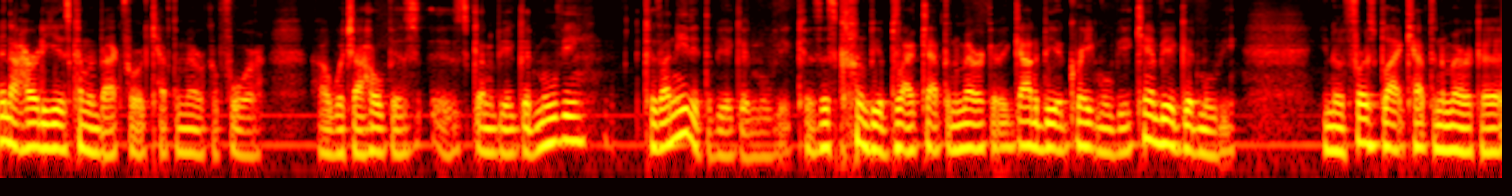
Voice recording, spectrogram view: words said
and I heard he is coming back for Captain America 4, uh, which I hope is is going to be a good movie because I need it to be a good movie because it's going to be a black Captain America. It got to be a great movie. It can't be a good movie. You know, the first Black Captain America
